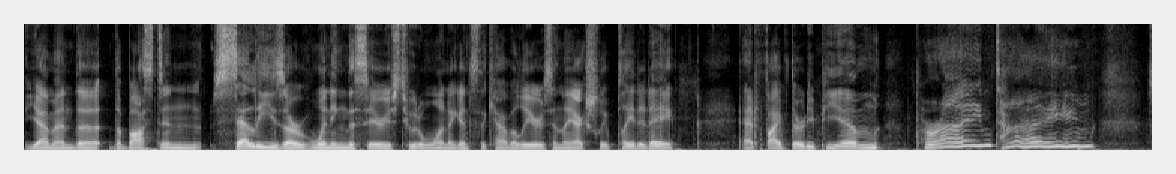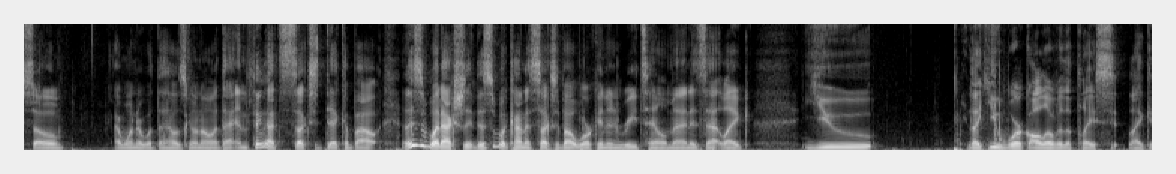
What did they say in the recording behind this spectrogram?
yeah man the the Boston Celtics are winning the series two to one against the Cavaliers, and they actually play today at 5:30 p.m. prime time. So I wonder what the hell's going on with that. And the thing that sucks dick about, and this is what actually, this is what kind of sucks about working in retail, man, is that like you, like you work all over the place. Like,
